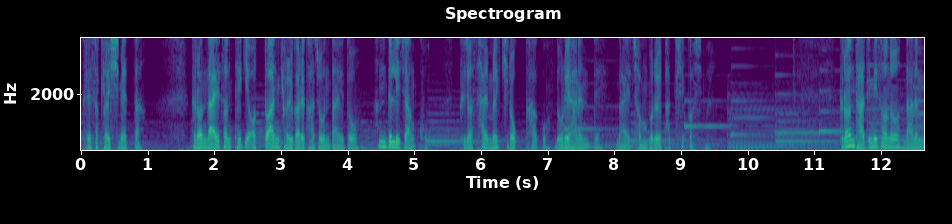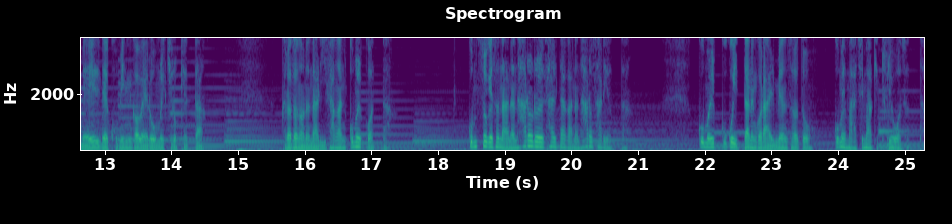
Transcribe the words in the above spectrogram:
그래서 결심했다. 그런 나의 선택이 어떠한 결과를 가져온다 해도 흔들리지 않고 그저 삶을 기록하고 노래하는데 나의 전부를 바칠 것임을. 그런 다짐이 선 후 나는 매일 내 고민과 외로움을 기록했다. 그러던 어느 날 이상한 꿈을 꾸었다. 꿈속에서 나는 하루를 살다가는 하루살이였다. 꿈을 꾸고 있다는 걸 알면서도 꿈의 마지막이 두려워졌다.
